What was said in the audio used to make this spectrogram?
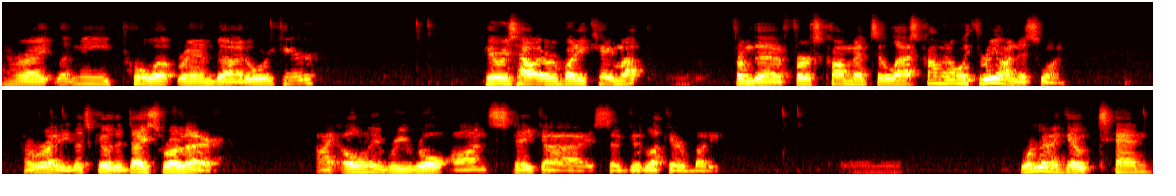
Alright, let me pull up random.org here. Here is how everybody came up. From the first comment to the last comment, only three on this one. Alrighty, let's go. The dice roller. I only re-roll on snake eyes. So good luck, everybody. We're going to go 10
